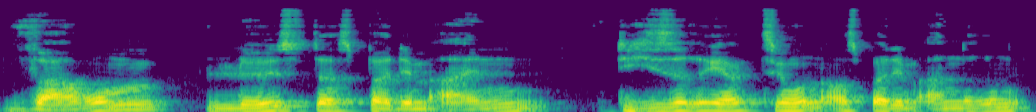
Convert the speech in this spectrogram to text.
Warum löst das bei dem einen diese Reaktion aus, bei dem anderen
